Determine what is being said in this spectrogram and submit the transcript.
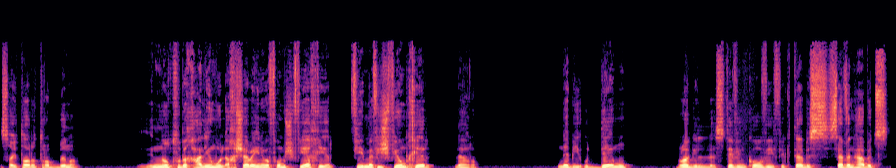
سيطرة ربنا نطبق عليهم الأخشبين ما فيهمش فيها خير في ما فيش فيهم خير لا يا رب. نبي قدامه راجل ستيفن كوفي في كتاب ال Seven Habits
